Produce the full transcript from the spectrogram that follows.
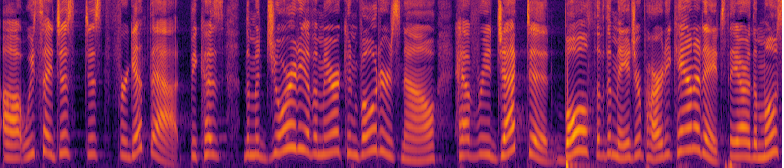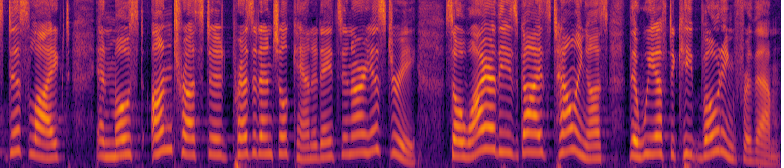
uh, we say just, just forget that because the majority of American voters now have rejected both of the major party candidates. They are the most disliked and most untrusted presidential candidates in our history. So why are these guys telling us that we have to keep voting for them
